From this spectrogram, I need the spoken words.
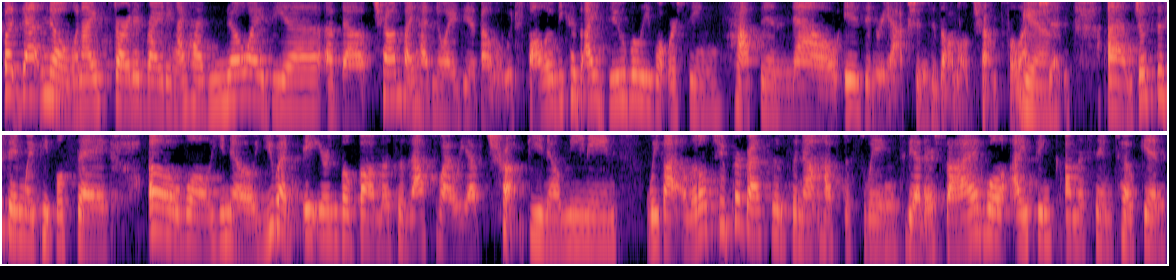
but that, no, when I started writing, I had no idea about Trump. I had no idea about what would follow because I do believe what we're seeing happen now is in reaction to Donald Trump's election. Um, just the same way people say, oh, well, you know, you had eight years of Obama, so that's why we have Trump, you know, meaning we got a little too progressive, so now it has to swing to the other side. Well, I think on the same token,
